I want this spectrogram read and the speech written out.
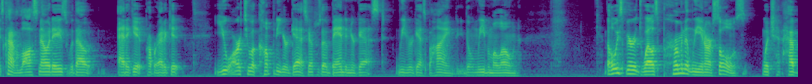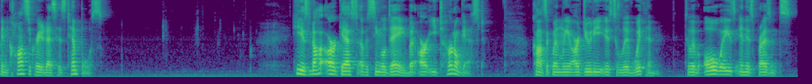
is kind of lost nowadays without etiquette, proper etiquette you are to accompany your guest. You're not supposed to abandon your guest, leave your guest behind. You don't leave him alone. The Holy Spirit dwells permanently in our souls, which have been consecrated as his temples. He is not our guest of a single day, but our eternal guest. Consequently, our duty is to live with him, to live always in his presence.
